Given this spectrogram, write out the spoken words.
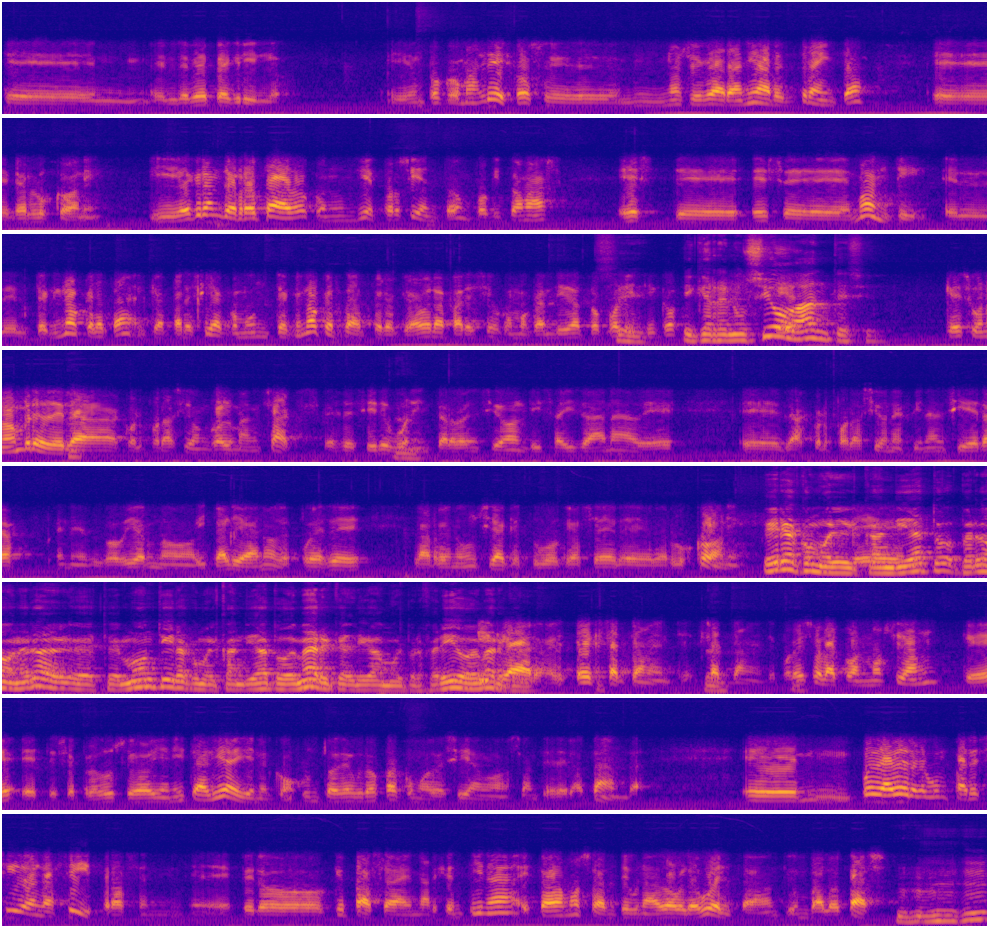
eh, el de Beppe Grillo. Eh, un poco más lejos, eh, no llega a arañar el 30%, eh, Berlusconi. Y el gran derrotado, con un 10%, un poquito más, este, es Monti, el, tecnócrata, el que aparecía como un tecnócrata, pero que ahora apareció como candidato político. Y que renunció antes que es un hombre de la corporación Goldman Sachs, es decir, hubo una intervención lisa y llana de eh, las corporaciones financieras en el gobierno italiano después de la renuncia que tuvo que hacer eh, Berlusconi. Era como el eh, candidato, perdón, era este, Monti era como el candidato de Merkel, digamos, el preferido de Merkel. Claro, exactamente, exactamente. Por eso la conmoción que este, se produce hoy en Italia y en el conjunto de Europa, como decíamos antes de la tanda. Eh, parecido en las cifras, eh, pero ¿qué pasa? En Argentina estábamos ante una doble vuelta, ante un balotaje.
